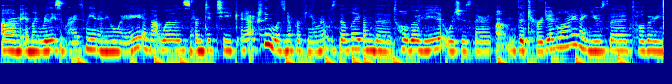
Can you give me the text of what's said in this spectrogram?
um, and like really surprised me in a new way and that was from Diptyque and it actually wasn't a perfume it was the like from the Droguerie which is their um, detergent line. I used the Droguerie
